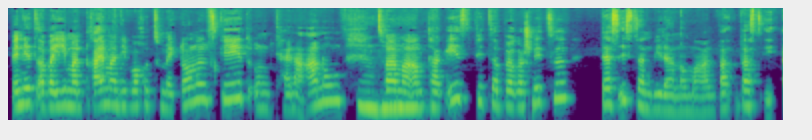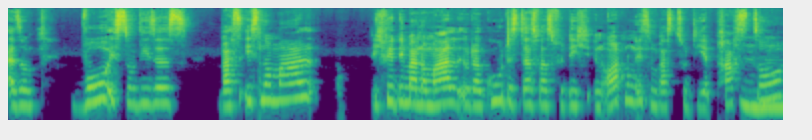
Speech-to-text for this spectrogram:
Wenn jetzt aber jemand dreimal die Woche zu McDonald's geht und keine Ahnung, mhm. zweimal am Tag isst, Pizza, Burger, Schnitzel, das ist dann wieder normal. Was, was, also, wo ist so dieses, was ist normal? Ich finde immer normal oder gut ist das, was für dich in Ordnung ist und was zu dir passt mhm. so.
